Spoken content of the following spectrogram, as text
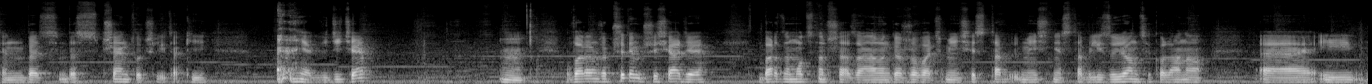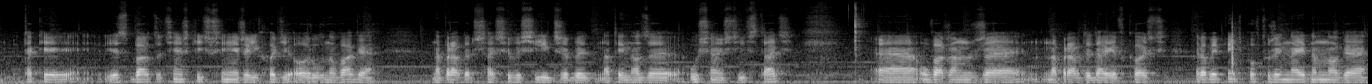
ten bez, bez sprzętu, czyli taki jak widzicie. Mm. Uważam, że przy tym przysiadzie bardzo mocno trzeba zaangażować mięśnie, mięśnie stabilizujące kolano i takie jest bardzo ciężkie ćwiczenie, jeżeli chodzi o równowagę. Naprawdę trzeba się wysilić, żeby na tej nodze usiąść i wstać. E, uważam, że naprawdę daje w kość. Robię 5 powtórzeń na jedną nogę,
